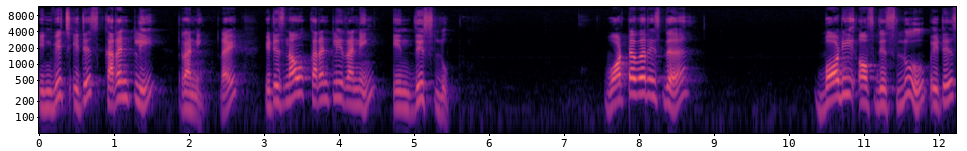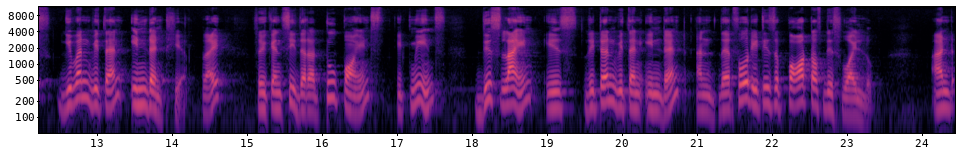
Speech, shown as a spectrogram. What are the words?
in which it is currently running, right. It is now currently running in this loop. Whatever is the body of this loop, it is given with an indent here, right. So, you can see there are two points, it means this line is written with an indent and therefore, it is a part of this while loop. And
